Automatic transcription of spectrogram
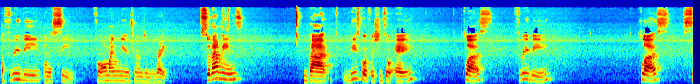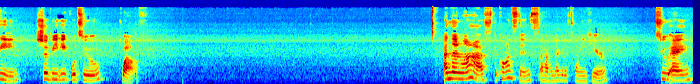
a 3b, and a c for all my linear terms on the right. So that means that these coefficients, so a plus 3b plus c should be equal to 12. And then last, the constants, I have a negative 20 here. 2a,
